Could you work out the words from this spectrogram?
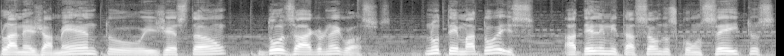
planejamento e gestão dos agronegócios. No tema 2, a delimitação dos conceitos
